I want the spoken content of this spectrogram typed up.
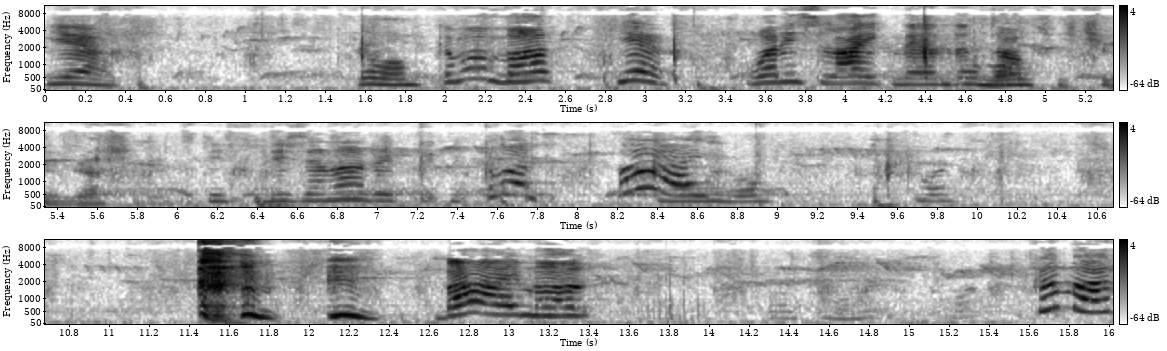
Yeah. Come on. Come on, Bob. Yeah. What is like there on the Come top? on. She's chewing grass. This, this another. Come on. Bye. Bye, Mol. Come on.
